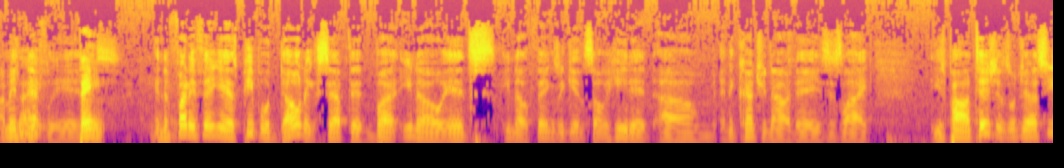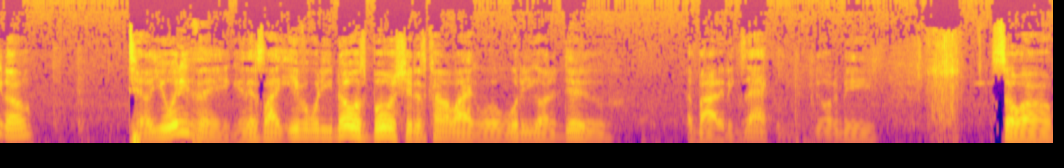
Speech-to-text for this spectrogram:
I mean, it Like, definitely is. think. And the funny thing is, people don't accept it, but you know, it's you know, things are getting so heated um, in the country nowadays. It's like these politicians will just you know tell you anything, and it's like even when you know it's bullshit, it's kind of like, well, what are you going to do about it exactly? You know what I mean? So, um,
